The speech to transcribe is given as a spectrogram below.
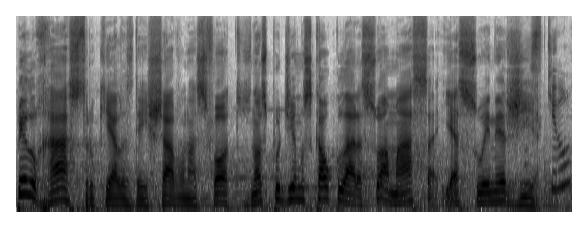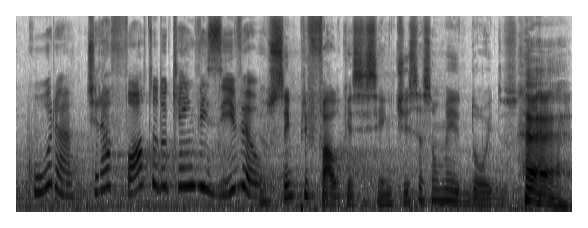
Pelo rastro que elas deixavam nas fotos, nós podíamos calcular a sua massa e a sua energia. Mas que loucura! Tirar foto do que é invisível. Eu sempre falo que esses cientistas são meio doidos. É,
